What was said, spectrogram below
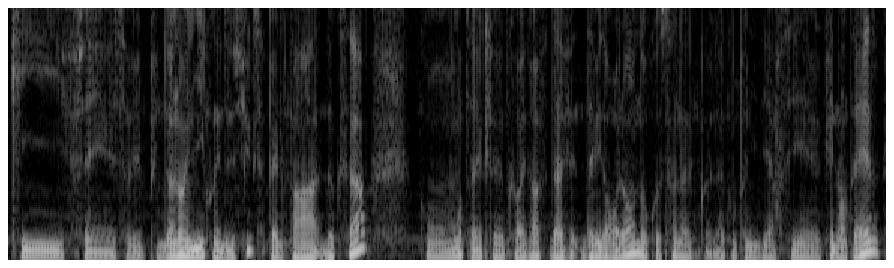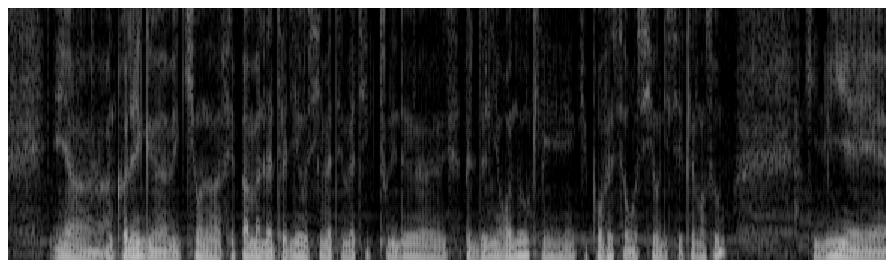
qui fait, ça fait plus d'un an et demi qu'on est dessus, qui s'appelle Paradoxa, qu'on monte avec le chorégraphe Dav- David Roland, donc au sein de la, compagnie DRC qui est nantaise, et un, collègue avec qui on a fait pas mal d'ateliers aussi mathématiques tous les deux, qui s'appelle Denis Renaud, qui est professeur aussi au lycée Clémenceau qui lui est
